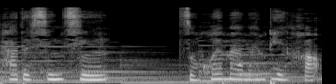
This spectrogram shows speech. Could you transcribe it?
他的心情。总会慢慢变好，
